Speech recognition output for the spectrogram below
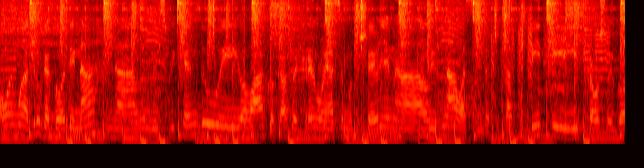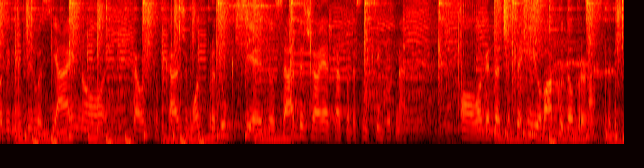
Ovo je moja druga godina na Women's Weekendu i ovako kako je krenulo ja sam oduševljena, ali znala sam da će tako biti i prošle godine je bilo sjajno, kao što kažem, od produkcije do sadržaja, tako da sam sigurna ovoga, da će se i ovako dobro nastaviti.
